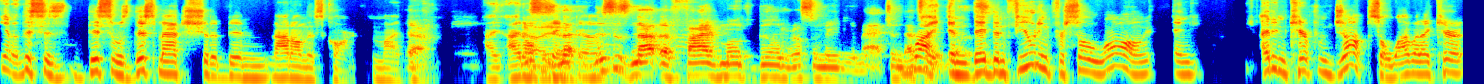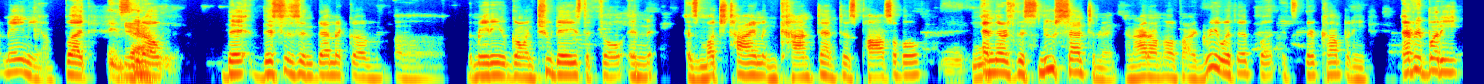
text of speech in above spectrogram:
you know, this is this was this match should have been not on this card, in my opinion. Yeah. I, I don't This is, think not, uh, this is not a five month build WrestleMania match, and that's right and they've been feuding for so long and i didn't care from jump so why would i care at mania but exactly. you know, they, this is endemic of uh, the mania going two days to fill in as much time and content as possible. Mhm. and there's this new sentiment and i don't know if i agree with it but it's their company. Everybody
